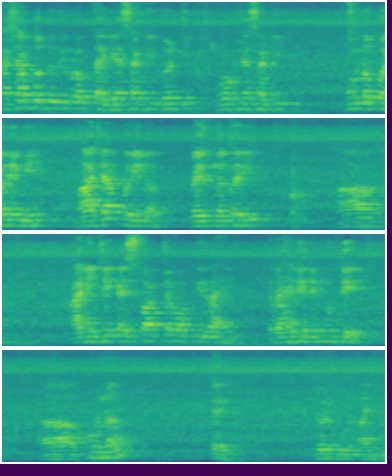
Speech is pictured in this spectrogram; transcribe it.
कशा पद्धतीने रोखता येईल यासाठी गळती रोखण्यासाठी पूर्णपणे मी माझ्या परीनं प्रयत्न करीन. आणि जे काही स्कॉपच्या बाबतीत आहे राहिलेले मुद्दे पूर्ण करीन. एवढं बोलून माझी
